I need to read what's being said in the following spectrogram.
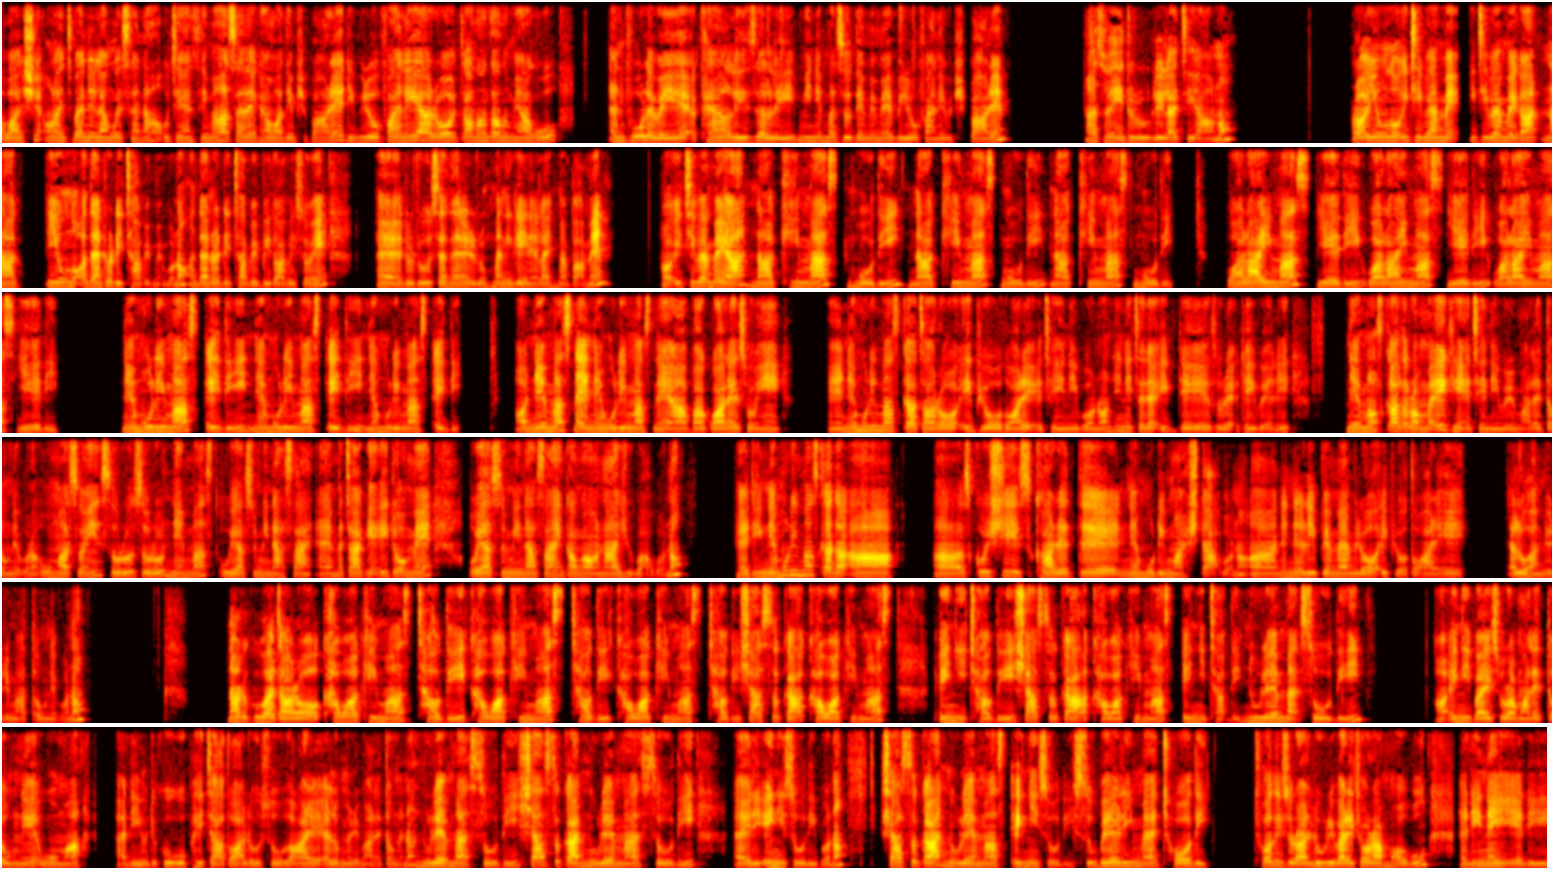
လာပါရှင် online Japanese language center ဦးကျန်းစီမှာဆိုင်းတဲ့ခံပါတင်ဖြစ်ပါတယ်ဒီဗီဒီယိုဖိုင်လေးကတော့ကျောင်းသားကျောင်းသူများကို N4 level ရဲ့အခန်း44 mini မှတ်စုတင်ပေးမယ်ဗီဒီယိုဖိုင်လေးပဲဖြစ်ပါတယ်အဲဆိုရင်အတူတူလေ့လာကြည့်အောင်နော်အဲ့တော့အရင်ဆုံး EG ဘတ်မဲ့ EG ဘတ်မဲ့ကနာအရင်ဆုံးအတန်ထွက်တွေချပေးမယ်ပေါ့နော်အတန်ထွက်တွေချပေးပြီးသွားပြီဆိုရင်အဲအတူတူဆန်ဆန်နဲ့အတူတူမှတ်နည်းလေးနဲ့လိုက်မှတ်ပါမယ်ဟော EG ဘတ်မဲ့က nakimas ငိုသည် nakimas ငိုသည် nakimas ငို Walaimas yedi, walaimas yedi, walaimas yedi. Nemulimas edi, nemulimas edi, nemulimas edi. အော် nemas နဲ့ nemulimas နဲ့ကဘာကွာလဲဆိုရင်အဲ nemulimas ကကြတော့အိပ်ပျော်သွားတဲ့အချိန်တွေပေါ့နော်နှင်းနှင်းကြဲကြဲအိပ်တယ်ဆိုတဲ့အဓိပ္ပာယ်လေး nemas ကကြတော့မအိပ်ခင်အချိန်တွေမှာလည်းသုံးတယ်ပေါ့နော်ဥပမာဆိုရင်ဆိုလိုဆိုလို nemas oyasumina sai အဲမကြခင်အိပ်တော့မယ် oyasumina sai ကောင်းကောင်းအနားယူပါပေါ့နော်အဲဒီ nemulimas ကတာအာ အာစကူရှိစခါရတဲ့နေမူဒီမတ်တာပေါ့နော်အာနည်းနည်းလေးပင်ပန်းပြီးတော့အိပ်ပျော်သွားတယ်အဲ့လိုဟာမျိုးဒီမှာသုံးနေပေါ့နော်နောက်တစ်ခုကကြတော့ kawakimas 6ဒီ kawakimas 6ဒီ kawakimas 6ဒီရှာစုက kawakimas အင်ကြီး6ဒီရှာစုက kawakimas အင်ကြီး6ဒီနူလဲမတ်ဆိုသည်အင်ကြီးပိုင်းဆိုတာမှလည်းသုံးတယ်ဥပမာအဒီတခုခုဖိတ်ကြသွားလို့ဆိုသွားတယ်အဲ့လိုမျိုးတွေမှလည်းသုံးတယ်နော်နူလဲမတ်ဆိုသည်ရှာစုကနူလဲမတ်ဆိုသည် အဲဒီအင်ကြီးဆိုသည်ပေါ့နော်ရှာစုကနူလဲမတ်အင်ကြီးဆိုသည်စူဘယ်လီမတ်ချောသည်ချောသည်ဆိုတာလူတွေဘာတွေချောတာမဟုတ်ဘူးအဲဒီနေ့ဒီ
